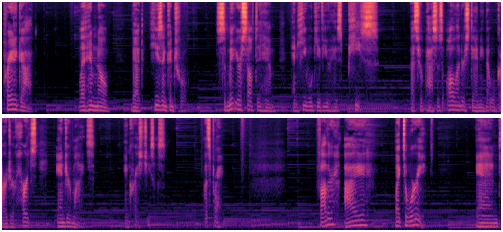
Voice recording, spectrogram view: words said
Pray to God. Let Him know that He's in control. Submit yourself to Him, and He will give you His peace that surpasses all understanding, that will guard your hearts and your minds in Christ Jesus. Let's pray. Father, I like to worry. And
